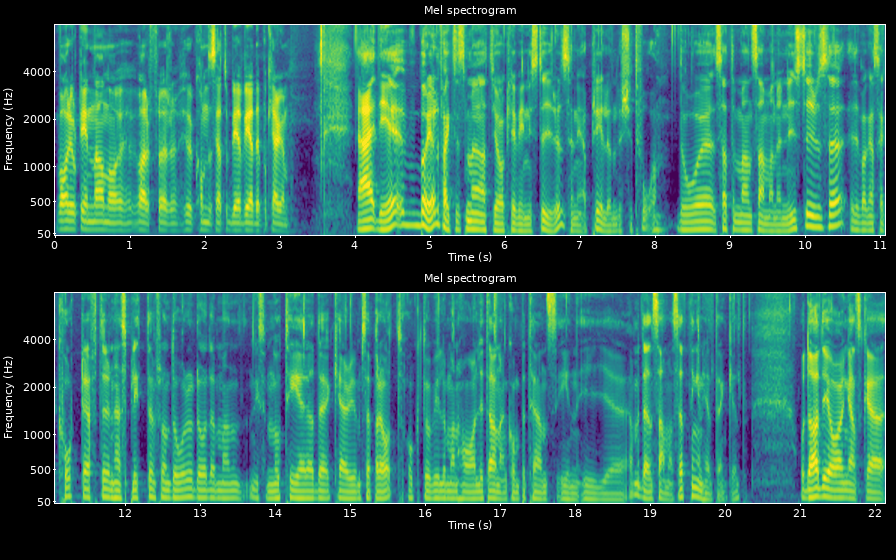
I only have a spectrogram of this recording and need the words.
Vad har du gjort innan och varför? Hur kom det sig att du blev vd på Carium? Nej, det började faktiskt med att jag klev in i styrelsen i april under 22. Då eh, satte man samman en ny styrelse. Det var ganska kort efter den här splitten från Doro då, där man liksom noterade Carium separat och då ville man ha lite annan kompetens in i eh, ja, den sammansättningen helt enkelt. Och då hade jag en ganska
